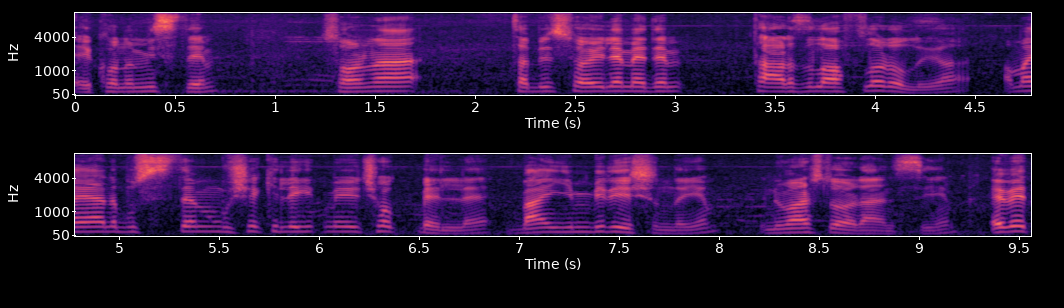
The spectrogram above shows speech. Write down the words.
ekonomistim. Sonra tabii söylemedim tarzı laflar oluyor. Ama yani bu sistemin bu şekilde gitmeyi çok belli. Ben 21 yaşındayım. Üniversite öğrencisiyim. Evet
